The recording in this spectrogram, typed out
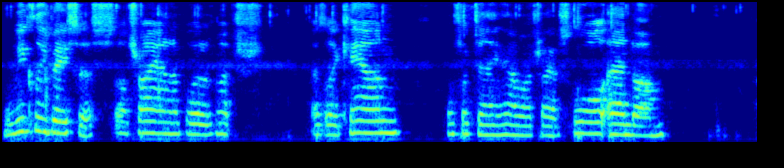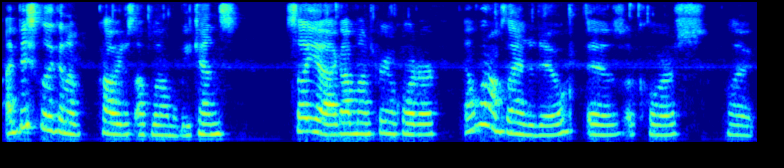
weekly basis. I'll try and upload as much as I can, conflicting how much I have school, and um, I'm basically gonna probably just upload on the weekends. So yeah, I got my screen recorder, and what I'm planning to do is, of course, like,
